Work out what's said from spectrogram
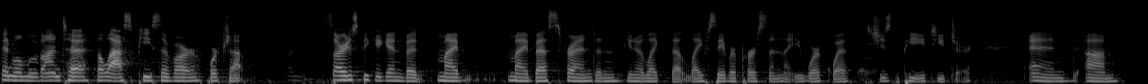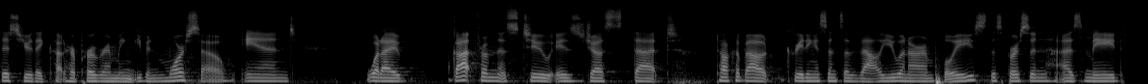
then we'll move on to the last piece of our workshop. Sorry to speak again, but my my best friend and you know like that lifesaver person that you work with, she's the PE teacher, and um, this year they cut her programming even more so. And what I got from this too is just that talk about creating a sense of value in our employees. This person has made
